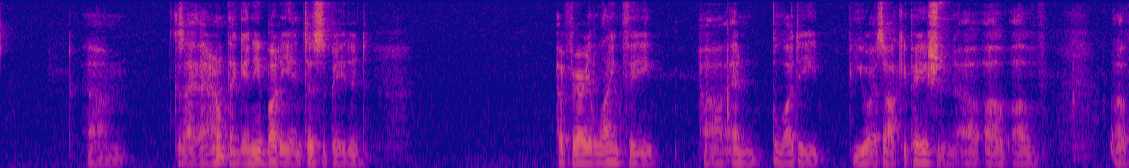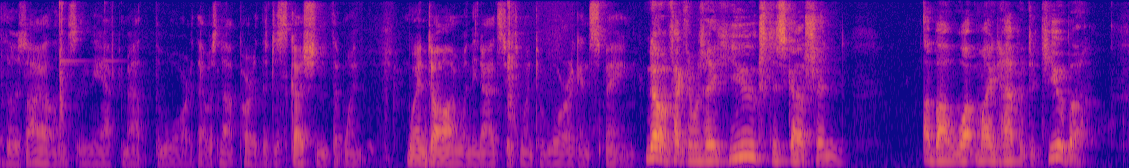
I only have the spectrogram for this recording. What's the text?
Because I, I don't think anybody anticipated a very lengthy uh, and bloody U.S. occupation of, of, of those islands in the aftermath of the war. That was not part of the discussion that went went on when the United States went to war against Spain. No, in fact, there was a huge discussion about what might happen to Cuba.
